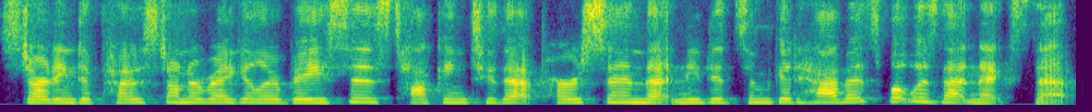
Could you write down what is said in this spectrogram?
starting to post on a regular basis, talking to that person that needed some good habits? What was that next step?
